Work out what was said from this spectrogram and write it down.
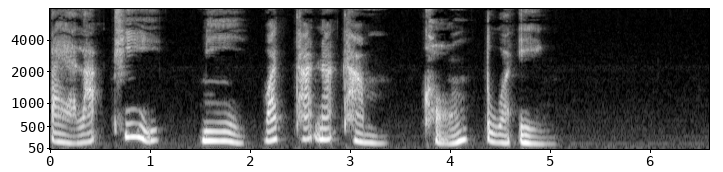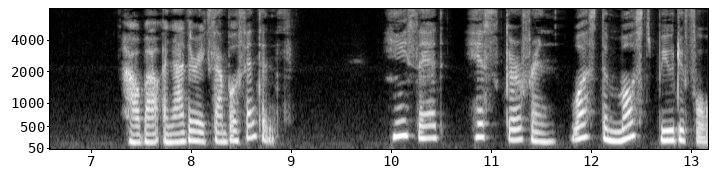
แต่ละที่มีวัฒนธรรมของตัวเอง How about another example sentence? He said his girlfriend was the most beautiful.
